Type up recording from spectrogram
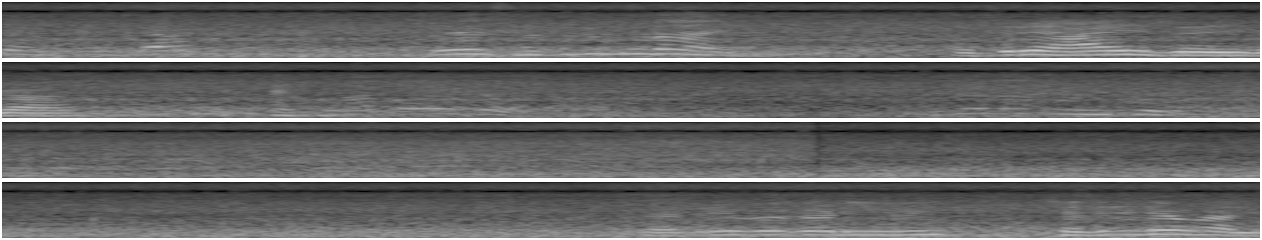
छत्री कुठं आहे? छत्री आहे इथे का छत्री पकड युवी छत्री ठेव खाली.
